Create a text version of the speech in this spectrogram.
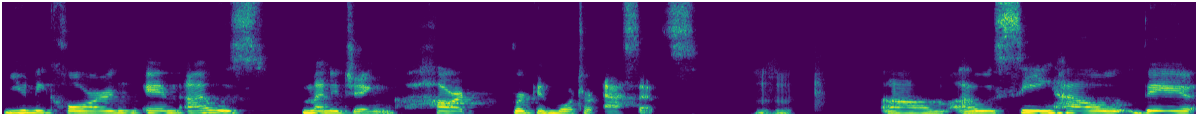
unicorn, and I was managing hard brick and mortar assets. Mm-hmm um, I was seeing how they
